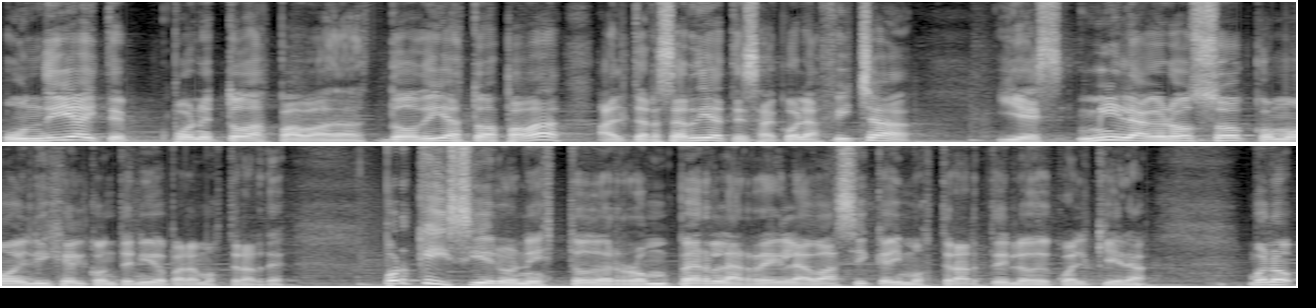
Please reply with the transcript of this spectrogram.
un día y te pone todas pavadas. Dos días todas pavadas. Al tercer día te sacó la ficha y es milagroso cómo elige el contenido para mostrarte. ¿Por qué hicieron esto de romper la regla básica y mostrarte lo de cualquiera? Bueno,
